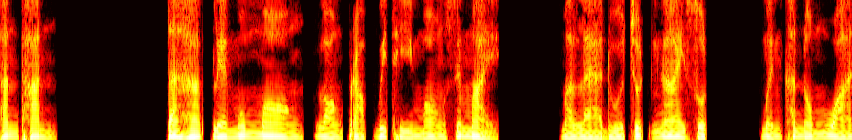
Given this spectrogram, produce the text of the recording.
ท่านท่าน แต่หากเปลี่ยนมุมมองลองปรับวิธีมองเสียใหม่ มาแลดูจุดง่ายสุด เหมือนขนมหวาน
